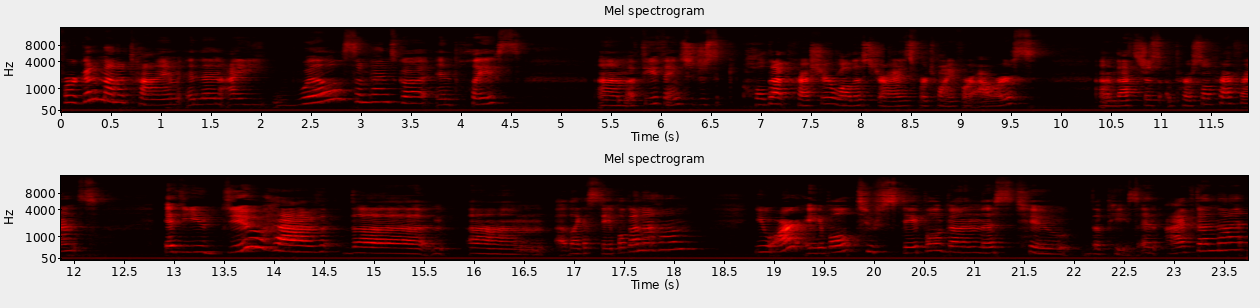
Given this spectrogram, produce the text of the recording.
for a good amount of time and then I will sometimes go and place um, a few things to just hold that pressure while this dries for 24 hours. Um, that's just a personal preference. If you do have the, um, like a staple gun at home, you are able to staple gun this to the piece. And I've done that.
